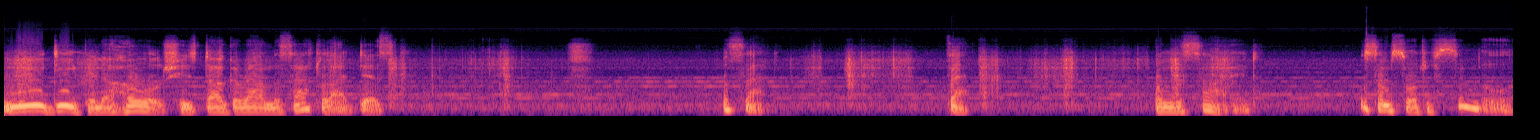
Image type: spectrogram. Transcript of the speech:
knee deep in a hole she's dug around the satellite disk. What's that? On the side, some sort of symbol.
